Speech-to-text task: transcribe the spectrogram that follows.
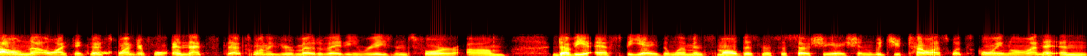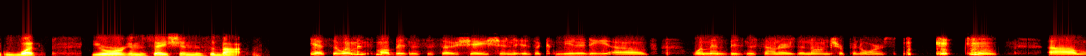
Oh no, I think that's wonderful, and that's that's one of your motivating reasons for um, WSBA, the Women's Small Business Association. Would you tell us what's going on and what your organization is about? Yes, the Women's Small Business Association is a community of women business owners and entrepreneurs. um,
